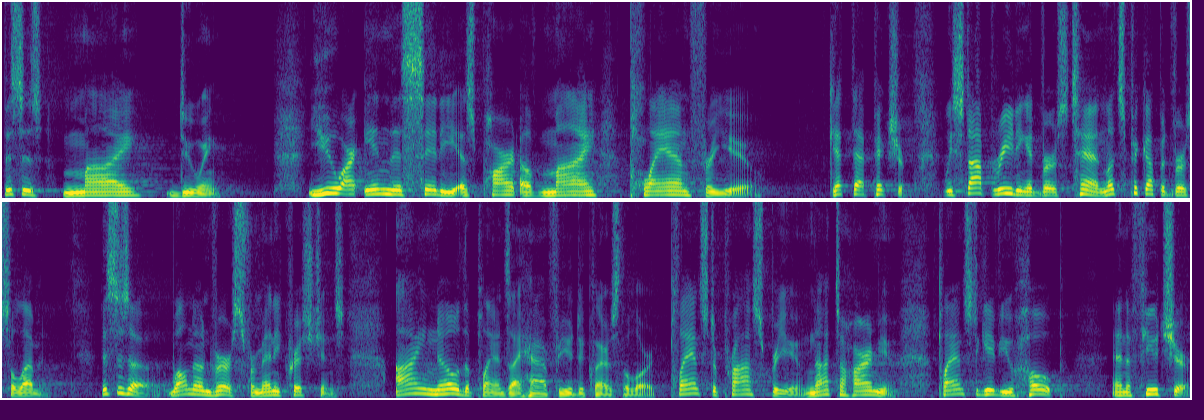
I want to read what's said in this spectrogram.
This is my doing. You are in this city as part of my plan for you. Get that picture. We stopped reading at verse 10. Let's pick up at verse 11. This is a well known verse for many Christians. I know the plans I have for you, declares the Lord. Plans to prosper you, not to harm you. Plans to give you hope and a future.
